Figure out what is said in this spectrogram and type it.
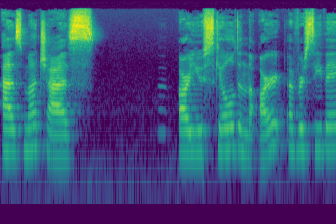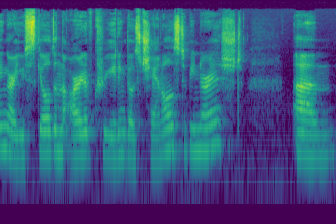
as much as are you skilled in the art of receiving? Are you skilled in the art of creating those channels to be nourished? Um,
